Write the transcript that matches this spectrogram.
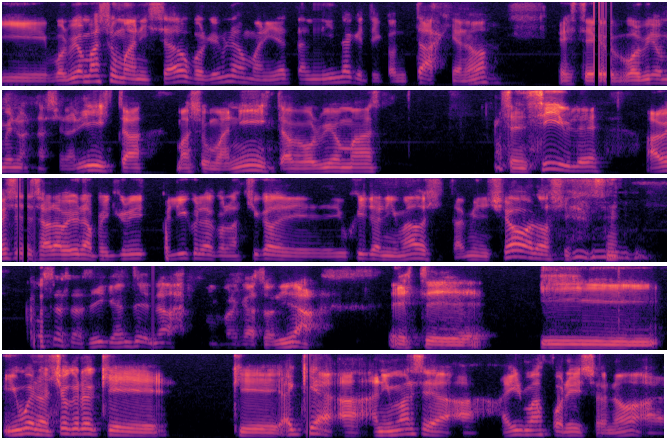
Y volvió más humanizado porque hay una humanidad tan linda que te contagia, ¿no? este, volvió menos nacionalista, más humanista, volvió más sensible. A veces ahora veo una película con los chicos de, dibujitos animados y también lloro, cosas así que antes no, por casualidad. Este, y, bueno, yo creo que, hay que animarse a, ir más por eso, ¿no? A,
